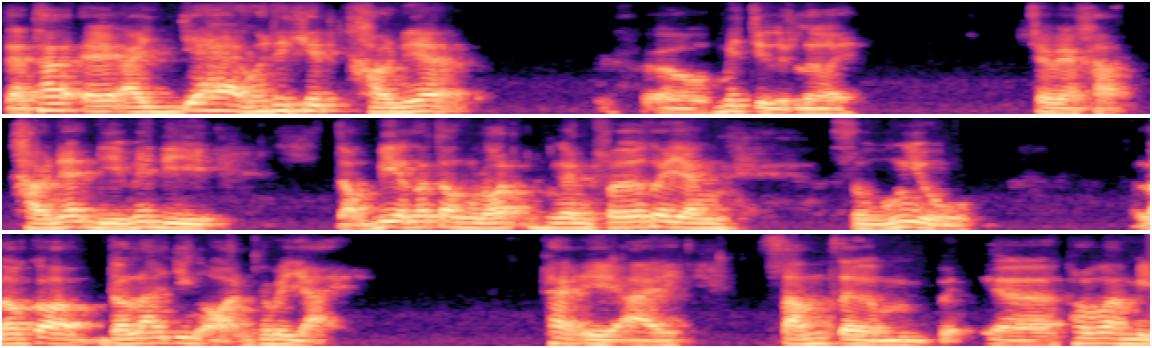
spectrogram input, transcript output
แต่ถ้า AI แย่กว่าที่คิดคราวนี้ ไม่จืดเลย ใช่ไหมครับคราวนี้ดีไม่ดี ดอกเบี้ยก็ต้องลด เงินเฟ้อก็ยังสูงอยู่ แล้วก็ดอลลาร์ยิ่งอ่อนเข้าไปใหญ่ ถ้า AI ซ้ำเติมเเพราะว่ามี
